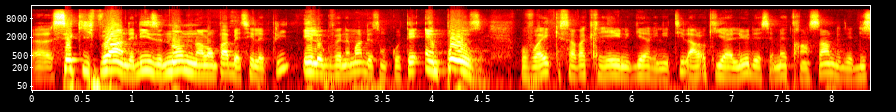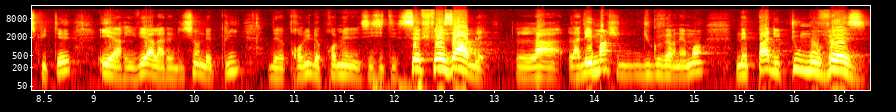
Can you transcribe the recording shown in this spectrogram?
euh, ceux qui vendent disent non, nous n'allons pas baisser les prix et le gouvernement de son côté impose? Vous voyez que ça va créer une guerre inutile alors qu'il y a lieu de se mettre ensemble, de discuter et arriver à la réduction des prix des produits de première nécessité. C'est faisable. La, démarche du gouvernement n'est pas du tout mauvaise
